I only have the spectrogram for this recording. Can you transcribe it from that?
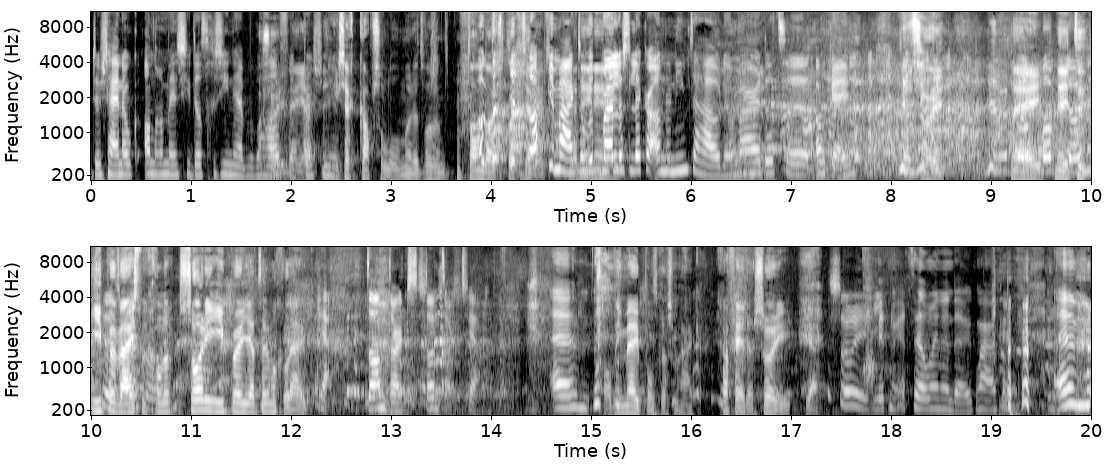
er zijn ook andere mensen die dat gezien hebben, behalve Sorry, nee, het ja, personeel. ik zeg kapsalon, maar dat was een Ook dat tandartspraktijk. je een grapje maakt Ja, om nee, het maar nee, eens lekker anoniem te houden. Oh, ja, maar nee. dat, eh, oké. nee. Sorry. Nee, nee, Ieper wijst me geluk. Sorry Ieper, je hebt helemaal gelijk. Ja, tandarts, tandarts, ja. Ehm, Zal niet mee podcast maken. Ga verder, sorry. Ja. sorry, ik lig nu echt helemaal in een deuk, maar oké. Ehm,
